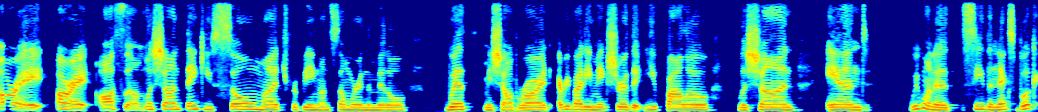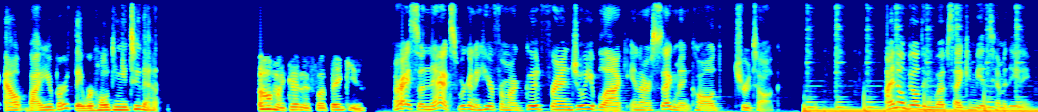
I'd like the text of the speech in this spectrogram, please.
All right, all right, awesome, LaShawn. Thank you so much for being on Somewhere in the Middle with Michelle Berard. Everybody, make sure that you follow LaShawn, and we want to see the next book out by your birthday. We're holding you to that. Oh my goodness! Well, thank you. All right, so next we're going to hear from our good friend Julia Black in our segment called True Talk. I know building a website can be intimidating,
